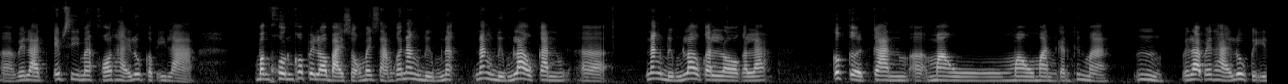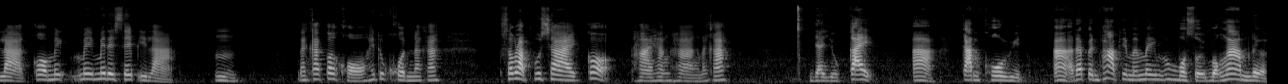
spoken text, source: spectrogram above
อ่าเวลา FC มาขอถ่ายรูปกับอีลา บางคนก็ไปรอบ่ายสองบ่ายสามก็นั่งดื่มนะนั่งดื่มเหล้ากันนั่งดื่มเหล้ากันรอกันละก็เกิดการเเมาเมามันกันขึ้นมา อืม เวลาไปถ่ายรูปกับอีลาก็ไม่ไม่ไม่ได้เซฟอีลา อืมนะคะ ก็ขอให้ทุกคนนะคะ สำหรับผู้ชายก็ถ่ายห่างๆนะคะ อย่าอยู่ใกล้อ่ากันโควิดอ่าได้เป็นภาพที่มันไม่บสวยบองามเด้อ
